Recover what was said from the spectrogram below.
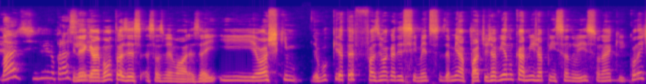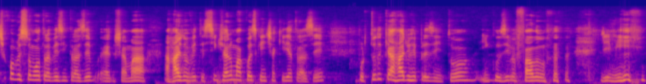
Imagina, prazer. que legal, é bom trazer ess- essas memórias aí. E eu acho que eu vou querer até fazer um agradecimento da minha parte. Eu já vinha no caminho já pensando isso, né? Que quando a gente conversou uma outra vez em trazer, é, chamar a Rádio 95, já era uma coisa que a gente já queria trazer. Por tudo que a rádio representou, inclusive eu falo de mim,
